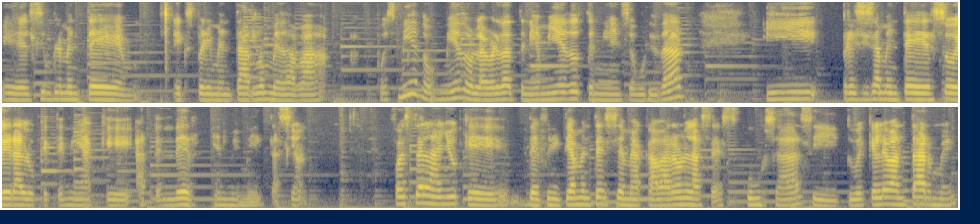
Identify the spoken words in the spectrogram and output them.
El simplemente experimentarlo me daba pues miedo, miedo, la verdad tenía miedo, tenía inseguridad y precisamente eso era lo que tenía que atender en mi meditación. Fue hasta el año que definitivamente se me acabaron las excusas y tuve que levantarme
